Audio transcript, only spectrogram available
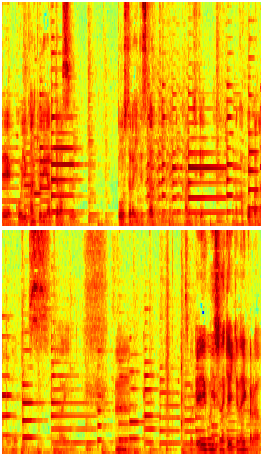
でこういう環境でやってます。どうしたらいいですかっていうね感じで、書こうかなと英語にしなきゃいけないから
